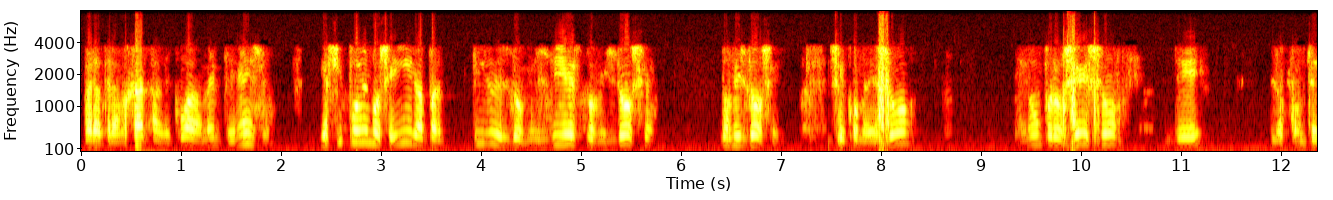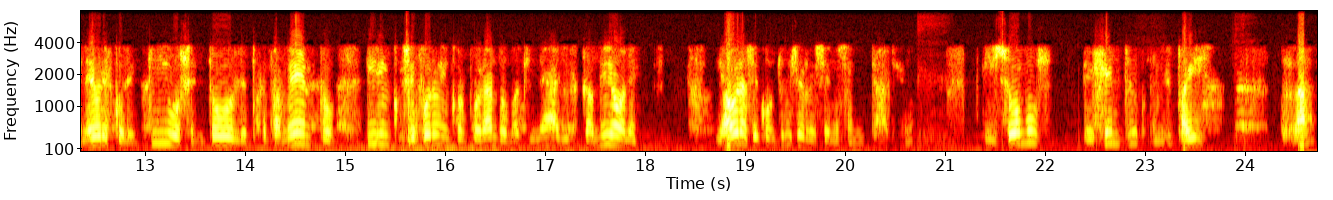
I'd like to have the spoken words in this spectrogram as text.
para trabajar adecuadamente en eso. Y así podemos seguir a partir del 2010, 2012, 2012. Se comenzó en un proceso de los contenedores colectivos en todo el departamento, se fueron incorporando maquinarias, camiones, y ahora se construye relleno sanitario. Y somos ejemplo en el país, ¿verdad?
